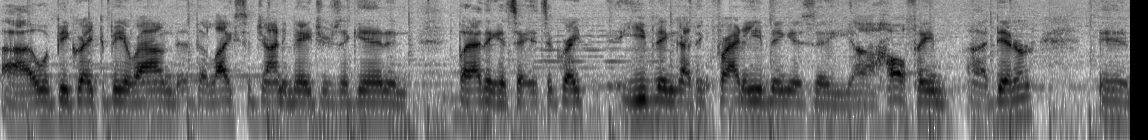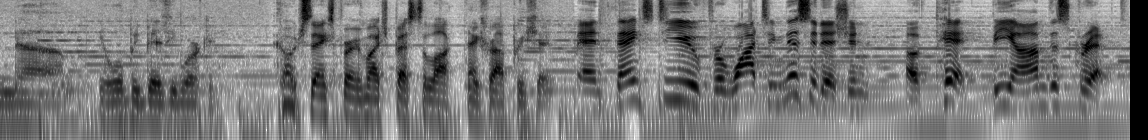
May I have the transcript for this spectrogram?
Uh, it would be great to be around the likes of Johnny Majors again, and but I think it's a it's a great evening. I think Friday evening is the uh, Hall of Fame uh, dinner, and um, you know, we'll be busy working. Coach, thanks very much. Best of luck. Thanks, Rob. Appreciate it. And thanks to you for watching this edition of Pitt Beyond the Script.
